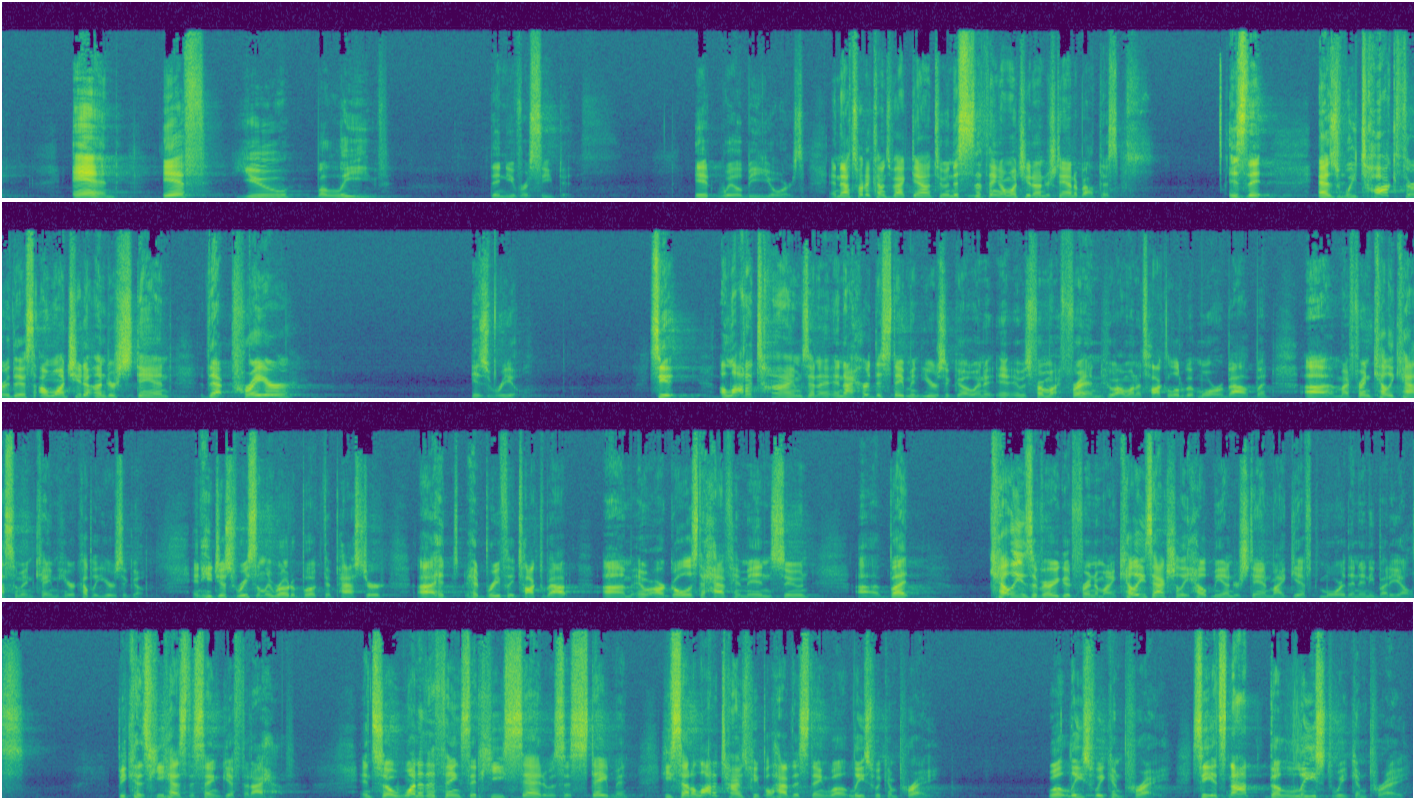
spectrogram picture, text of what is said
and if you believe, then you've received it. It will be yours. And that's what it comes back down to. And this is the thing I want you to understand about this is that as we talk through this, I want you to understand that prayer is real. See, a lot of times, and I, and I heard this statement years ago, and it, it, was from my friend who I want to talk a little bit more about, but uh, my friend Kelly Castleman came here a couple years ago. And he just recently wrote a book that Pastor uh, had, had briefly talked about. Um, and our goal is to have him in soon. Uh, but Kelly is a very good friend of mine. Kelly's actually helped me understand my gift more than anybody else because he has the same gift that I have. And so, one of the things that he said was a statement he said, a lot of times people have this thing, well, at least we can pray. Well, at least we can pray. See, it's not the least we can pray,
